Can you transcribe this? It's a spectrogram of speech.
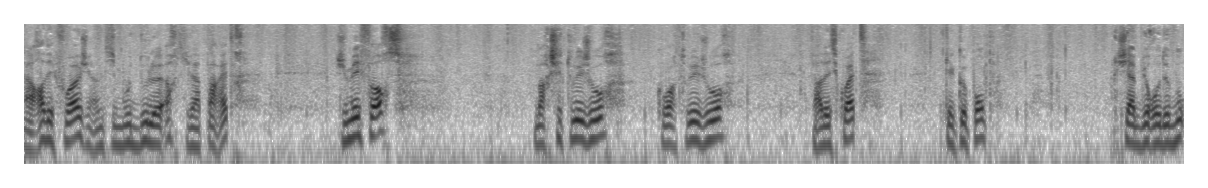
Alors des fois, j'ai un petit bout de douleur qui va apparaître. Je m'efforce, marcher tous les jours, courir tous les jours, faire des squats, quelques pompes. J'ai un bureau debout,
